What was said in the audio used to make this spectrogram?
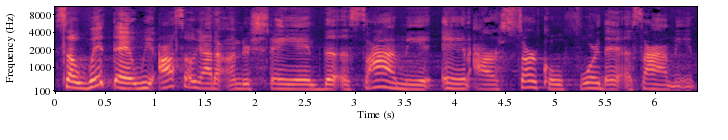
So, with that, we also got to understand the assignment and our circle for that assignment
